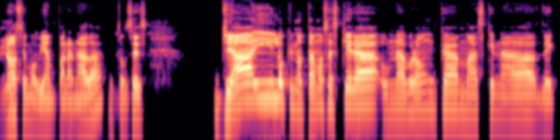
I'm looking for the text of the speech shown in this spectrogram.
no se movían para nada. Entonces, ya ahí lo que notamos es que era una bronca más que nada de,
